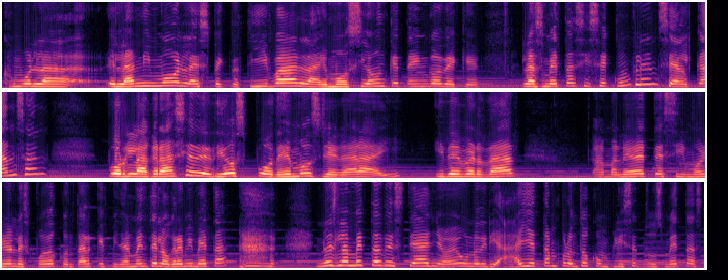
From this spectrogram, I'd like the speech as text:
como la, el ánimo, la expectativa, la emoción que tengo de que las metas sí se cumplen, se alcanzan. Por la gracia de Dios podemos llegar ahí y de verdad a manera de testimonio les puedo contar que finalmente logré mi meta. no es la meta de este año, ¿eh? uno diría, ay, ya tan pronto cumpliste tus metas.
